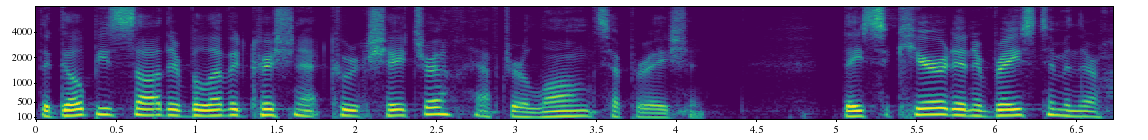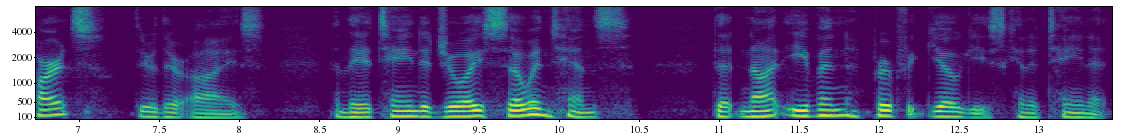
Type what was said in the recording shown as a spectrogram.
The gopis saw their beloved Krishna at Kurukshetra after a long separation. They secured and embraced him in their hearts through their eyes, and they attained a joy so intense that not even perfect yogis can attain it.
